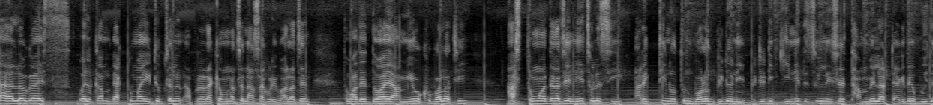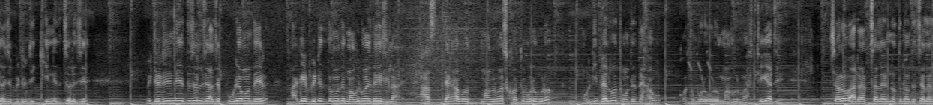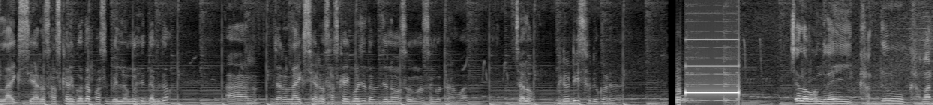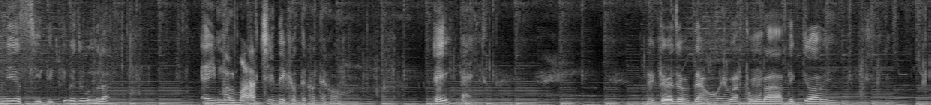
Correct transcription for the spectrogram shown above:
Hello guys, welcome back to my YouTube channel. আপনারা কেমন আছেন? আশা করি ভালো আছেন। তোমাদের দোয়ায় আমিও খুব ভালো আছি। আজ তোমাদের কাছে নিয়ে চলেছি আরেকটি নতুন ব্লগ ভিডিও নিয়ে। ভিডিওটি কী নিতে চলে নিশ্চয়ই থাম্বেল আর ট্যাগ দেখে বুঝতে পারছে। ভিডিওটি কী নিতে চলেছে ভিডিওটি নিয়ে যেতে চলেছে আজ পুকুরে আমাদের আগের ভিডিওতে তোমাদের মাগুর মাছ দেখেছিলাম। আজ দেখাবো মাগুর মাছ কত বড় বড় মুরগি ফেলব, তোমাদের দেখাবো কত বড় বড় মাগুর মাছ, ঠিক আছে? চলো আর চ্যানেল নতুন নতুন চ্যানেল লাইক শেয়ার ও সাবস্ক্রাইব করে দাও, পাশে বেল রঙের দাবি দাও। আর যারা লাইক শেয়ার ও সাবস্ক্রাইব করেছে, তাদের জন্য অসংখ্য অসংখ্য ধন্যবাদ। চলো, ভিডিওটি শুরু করে দেয় চলো বন্ধুরা, এই খাদ্য খাবার নিয়ে এসেছি। দেখতে পেয়েছ বন্ধুরা? এই মাল বাড়াচ্ছে। দেখো দেখো দেখো। এই। দেখতে পেয়েছ? দেখো, এবার তোমরা দেখতে পাবে।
